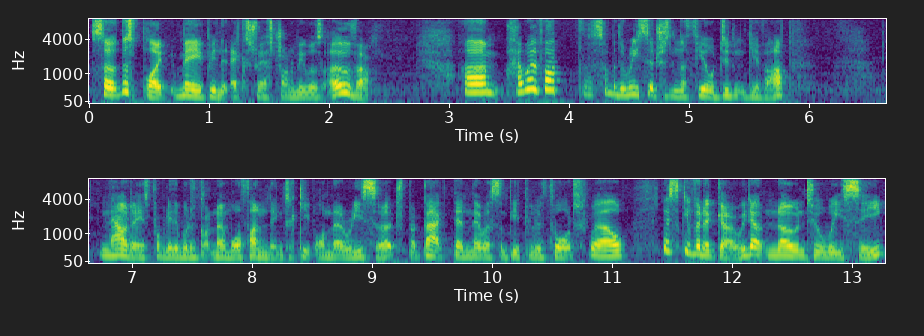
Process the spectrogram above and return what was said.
So at this point, it may have been that X-ray astronomy was over. Um, however, some of the researchers in the field didn't give up. Nowadays, probably they would have got no more funding to keep on their research, but back then there were some people who thought, well, let's give it a go. We don't know until we see.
